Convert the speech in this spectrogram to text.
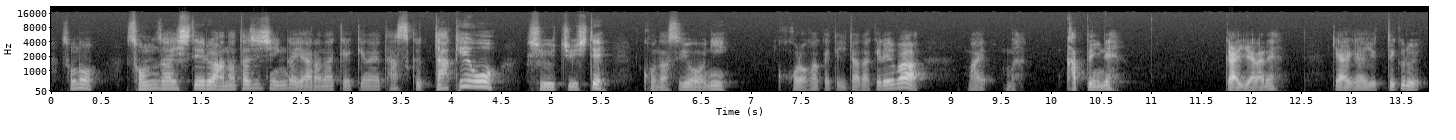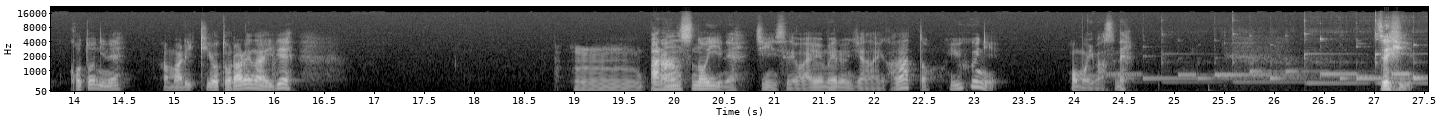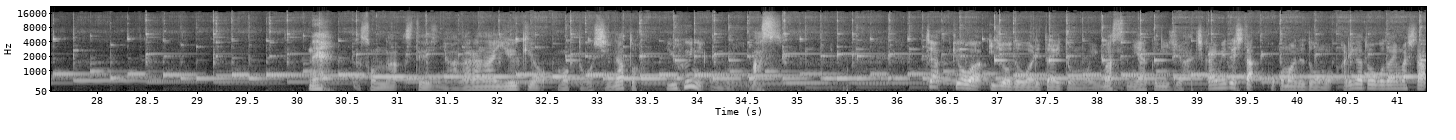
その存在しているあなた自身がやらなきゃいけないタスクだけを集中してこなすように心がけていただければ、まま、勝手にね外野がねギャーギャー言ってくることにねあまり気を取られないでうんバランスのいいね人生を歩めるんじゃないかなというふうに思いますね。是非ねそんなステージに上がらない勇気を持ってほしいなというふうに思います。じゃあ今日は以上で終わりたいと思います。228回目でした。ここまでどうもありがとうございました。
